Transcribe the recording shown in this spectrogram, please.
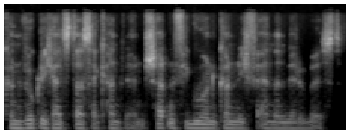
können wirklich als das erkannt werden. Schattenfiguren können dich verändern, wer du bist.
